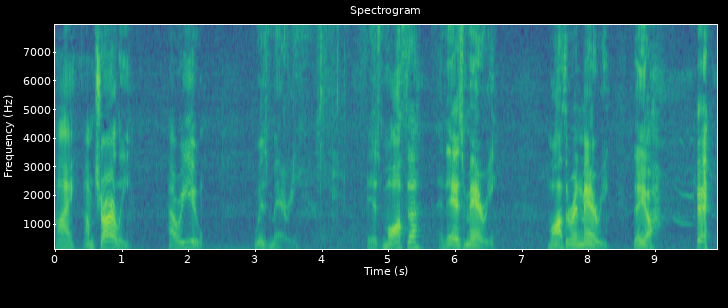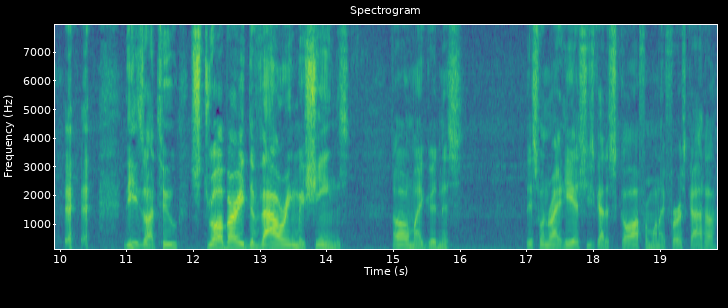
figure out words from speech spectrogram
Hi, I'm Charlie. How are you? Where's Mary? There's Martha and there's Mary. Martha and Mary. They are... These are two strawberry devouring machines. Oh my goodness. This one right here, she's got a scar from when I first got her,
